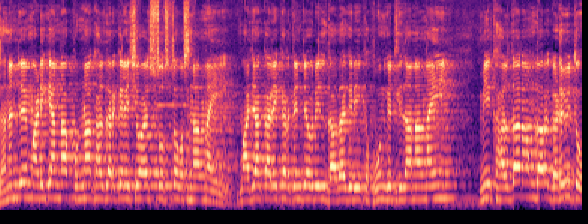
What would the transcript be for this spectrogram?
धनंजय माडिक यांना पुन्हा खासदार केल्याशिवाय स्वस्त बसणार नाही. माझ्या कार्यकर्त्यांच्यावरील दादागिरी खपवून घेतली जाणार नाही. मी खासदार आमदार घडवितो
